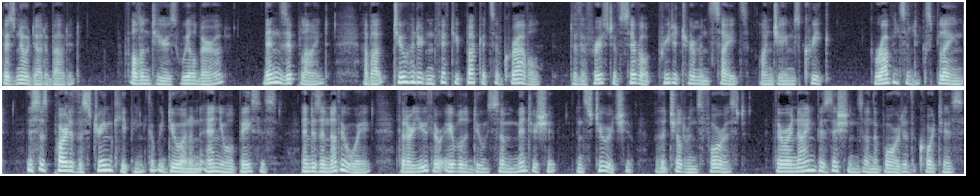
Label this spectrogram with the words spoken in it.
There's no doubt about it. Volunteers wheelbarrowed, then ziplined about 250 buckets of gravel to the first of several predetermined sites on James Creek. Robinson explained, This is part of the stream keeping that we do on an annual basis, and is another way that our youth are able to do some mentorship and stewardship of the children's forest. There are nine positions on the board of the Cortes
